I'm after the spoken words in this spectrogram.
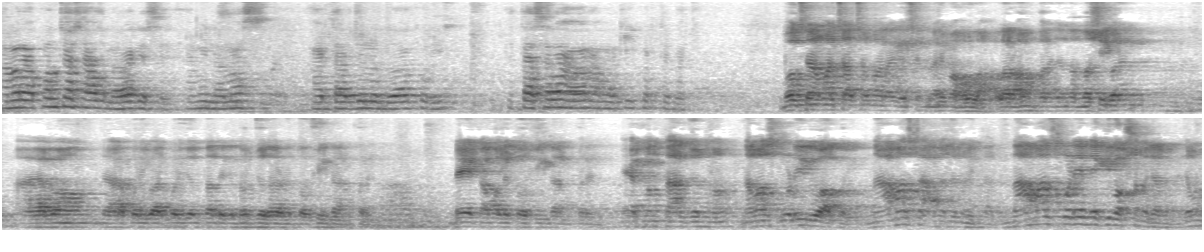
আমার আপন চাষা আজ মারা গেছে। আমি নামাজ আর তার জন্য দোয়া করি। তাছাড়া আর আমার কি করতে পারি? বলছে, আমার চাচা মারা গেছেন আল্লাহ রহম করেন এবং যারা পরিবার পরিজন, তাদেরকে ধৈর্য ধারণের তৌফিক দান করেন। নেক আমলে তৌফিক দান করেন। এখন তার জন্য নামাজ পড়েই দোয়া করি। নামাজটা আপনার জন্য নামাজ পড়ে নেকি বসানো যাবে না। যেমন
